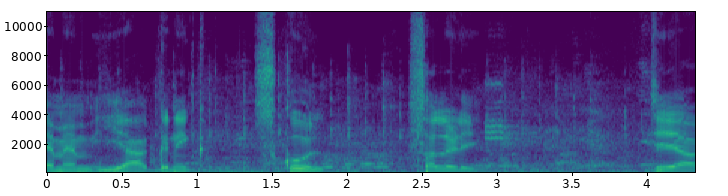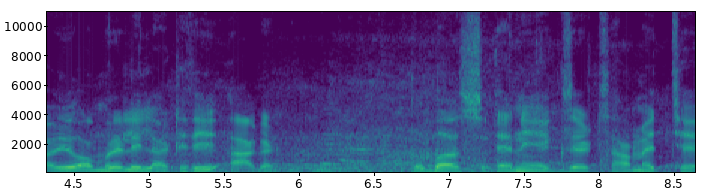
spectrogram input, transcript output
M M Yagnik school Saldi. જે આવ્યું અમરેલી લાઠીથી આગળ. તો બસ એની એક્ઝેક્ટ સામે જ છે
